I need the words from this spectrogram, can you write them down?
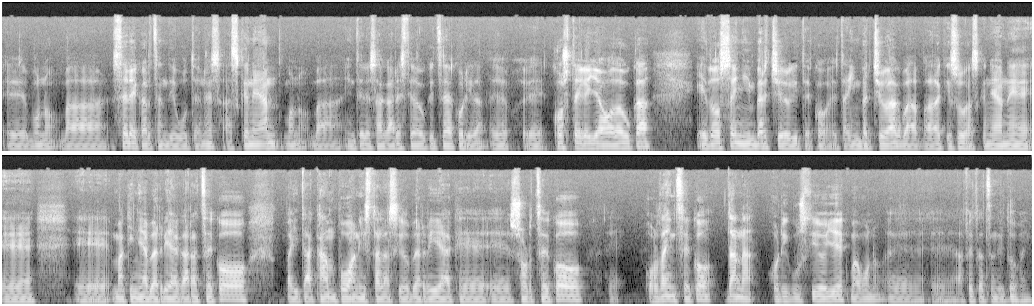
e, bueno, ba, zer ekartzen diguten, ez? Azkenean, bueno, ba, interesak arestea daukitzeak hori da. E, e, koste gehiago dauka edo zein inbertsio egiteko. Eta inbertsioak, ba, badakizu, azkenean e, e, makina berriak garratzeko, baita kanpoan instalazio berriak e, sortzeko, ordaintzeko dana hori guzti horiek ba bueno e, e, afektatzen ditu bai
